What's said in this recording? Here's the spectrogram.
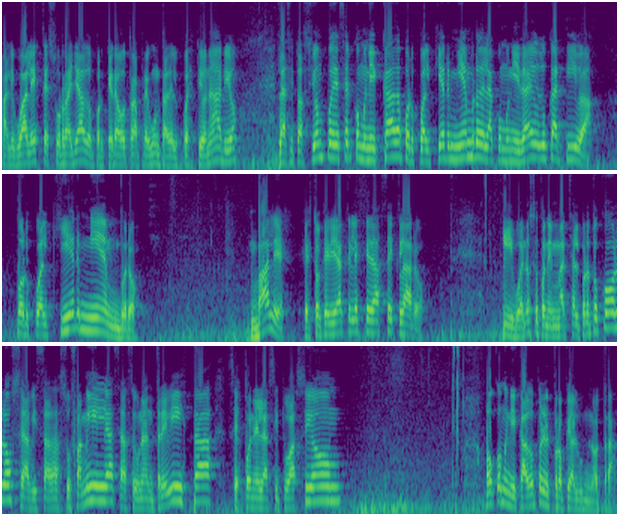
al igual este subrayado porque era otra pregunta del cuestionario, La situación puede ser comunicada por cualquier miembro de la comunidad educativa, por cualquier miembro. Vale, esto quería que les quedase claro. Y bueno, se pone en marcha el protocolo, se avisa a su familia, se hace una entrevista, se expone la situación o comunicado por el propio alumno TRAN.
